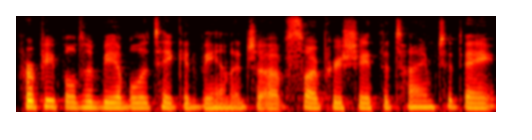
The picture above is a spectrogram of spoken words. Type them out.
for people to be able to take advantage of. So I appreciate the time today.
